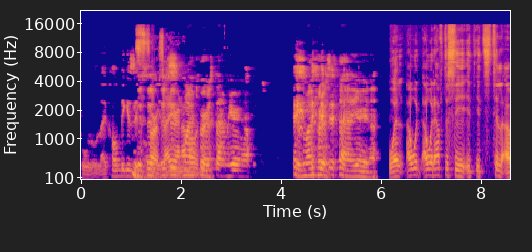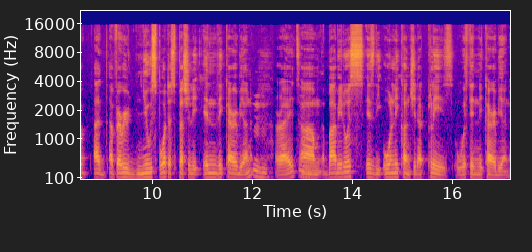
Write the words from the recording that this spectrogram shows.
Polo. Like, how big is it? This, is, this is my first time hearing of it. This is my first time hearing of well, I would I would have to say it, it's still a, a, a very new sport, especially in the Caribbean, mm-hmm. right? Mm-hmm. Um, Barbados is the only country that plays within the Caribbean.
